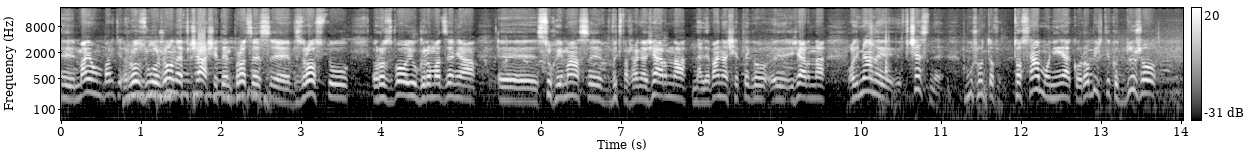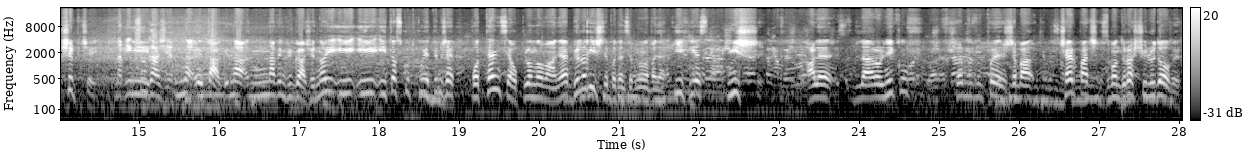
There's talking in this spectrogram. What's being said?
y, mają bardziej rozłożone w czasie ten proces y, wzrostu, rozwoju, gromadzenia y, suchej masy, wytwarzania ziarna, nalewania się tego ziarna. Odmiany wczesne muszą to, to samo niejako robić, tylko dużo szybciej. Na większym gazie. Na, tak, na, na większym gazie. No i, i, i, to skutkuje tym, że potencjał planowania, biologiczny potencjał planowania ich jest niższy. Ale dla rolników trzeba, trzeba czerpać z mądrości ludowych,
